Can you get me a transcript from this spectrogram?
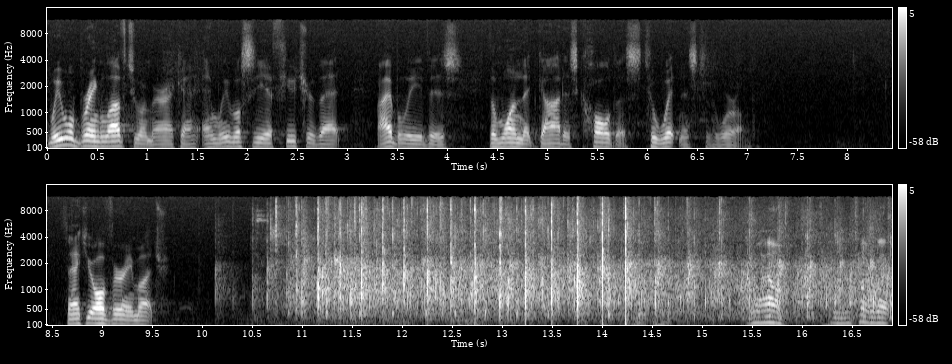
we will bring love to America and we will see a future that I believe is the one that God has called us to witness to the world. Thank you all very much. Wow. You're talking about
